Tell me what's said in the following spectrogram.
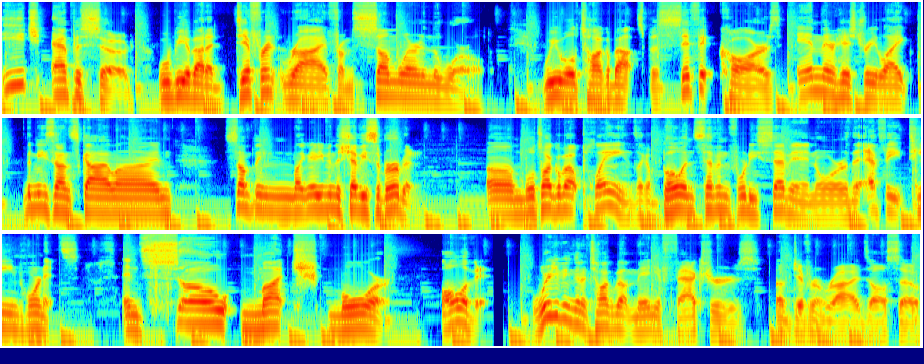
Each episode will be about a different ride from somewhere in the world we will talk about specific cars and their history, like the Nissan Skyline, something like maybe even the Chevy Suburban. Um, we'll talk about planes like a Boeing 747 or the F 18 Hornets, and so much more. All of it. We're even going to talk about manufacturers of different rides, also.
